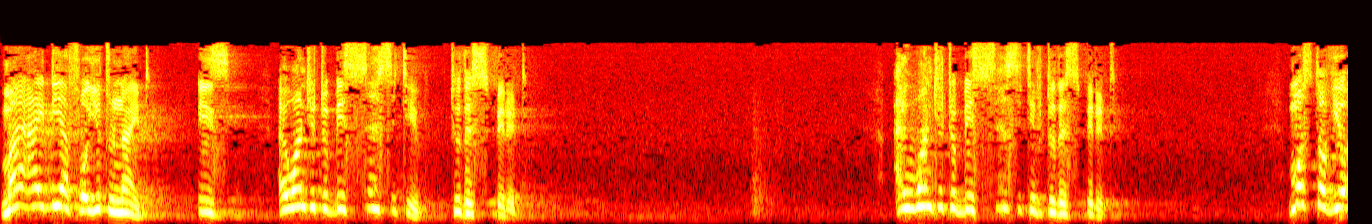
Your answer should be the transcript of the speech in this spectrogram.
My idea for you tonight is I want you to be sensitive to the Spirit. I want you to be sensitive to the Spirit. Most of your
